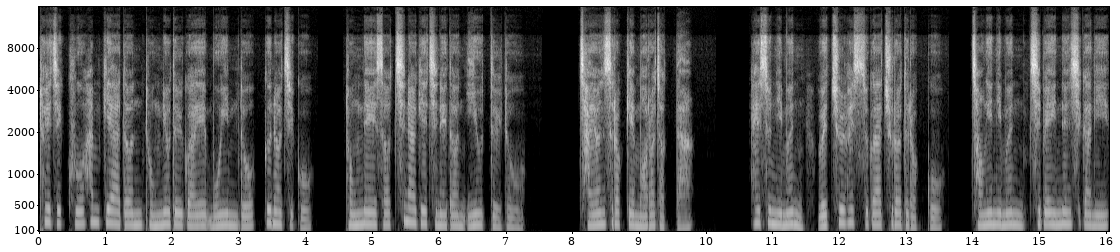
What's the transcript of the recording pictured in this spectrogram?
퇴직 후 함께하던 동료들과의 모임도 끊어지고 동네에서 친하게 지내던 이웃들도 자연스럽게 멀어졌다. 혜수님은 외출 횟수가 줄어들었고 정희님은 집에 있는 시간이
